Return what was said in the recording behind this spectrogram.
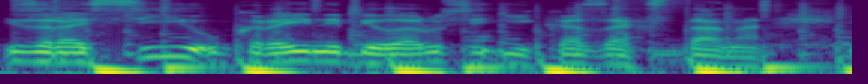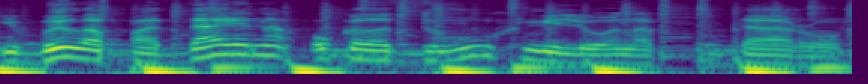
из России, Украины, Беларуси и Казахстана, и было подарено около 2 миллионов даров.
